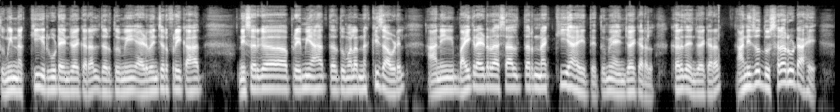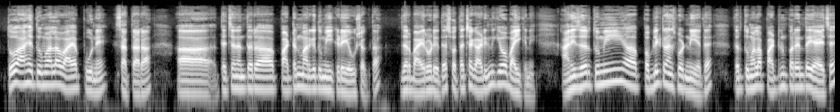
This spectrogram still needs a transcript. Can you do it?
तुम्ही नक्की रूट एन्जॉय कराल. जर तुम्ही ॲडव्हेंचर फ्रीक आहात निसर्गप्रेमी आहात तर तुम्हाला नक्कीच आवडेल. आणि बाईक रायडर असाल तर नक्की आहे ते तुम्ही एन्जॉय कराल. खरंच एन्जॉय कराल. आणि जो दुसरा रूट आहे तो आहे तुम्हाला वाया पुणे सातारा. त्याच्यानंतर पाटण मार्गे तुम्ही इकडे येऊ शकता. जर बाय रोड येत आहे स्वतःच्या गाडीने किंवा बाईकने. आणि जर तुम्ही पब्लिक ट्रान्सपोर्टने येत आहे तर तुम्हाला पाटणपर्यंत यायचं आहे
